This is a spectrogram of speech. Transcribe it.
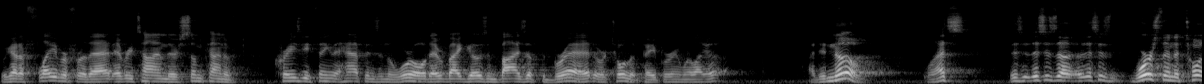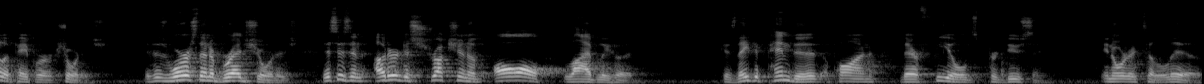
We got a flavor for that every time there's some kind of crazy thing that happens in the world. Everybody goes and buys up the bread or toilet paper, and we're like, I didn't know. Well, that's this, this, is a, this is worse than a toilet paper shortage. This is worse than a bread shortage. This is an utter destruction of all livelihood because they depended upon their fields producing in order to live,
